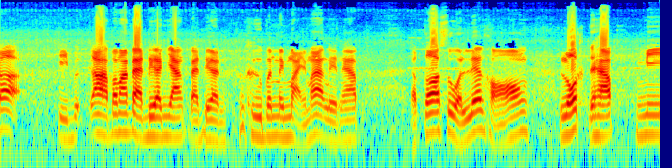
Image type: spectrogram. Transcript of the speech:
ก็ กี่อ่าประมาณ 8 เดือนยาง 8 เดือนก็คือมันใหม่ๆมากเลยนะครับ แล้วก็ส่วนเรื่องของรถนะครับ มี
